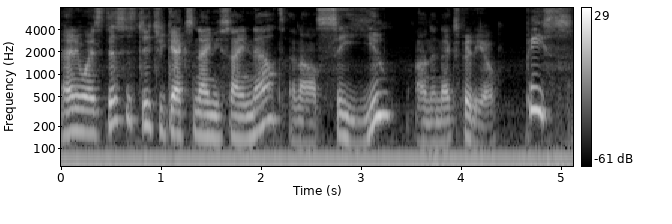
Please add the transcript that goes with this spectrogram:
Anyways, this is Digigex90 signing out, and I'll see you on the next video. Peace!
